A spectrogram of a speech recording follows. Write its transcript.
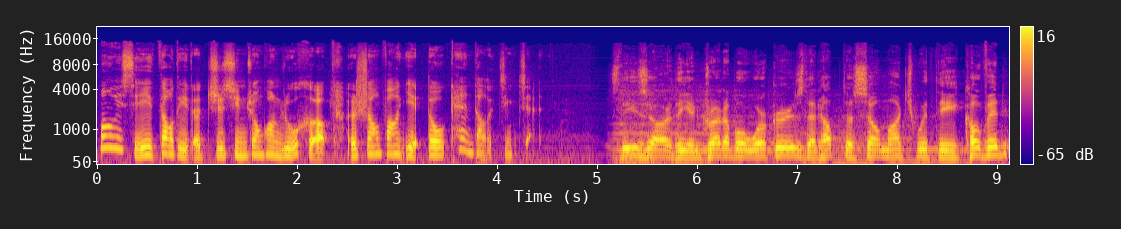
贸易协议到底的执行状况如何，而双方也都看到了进展。These are the incredible workers that helped us so much with the COVID.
